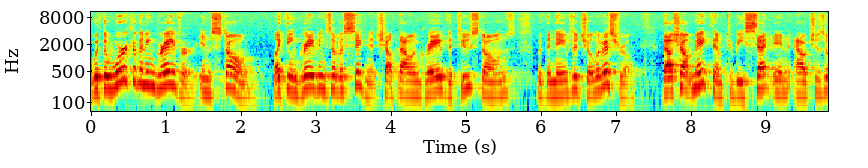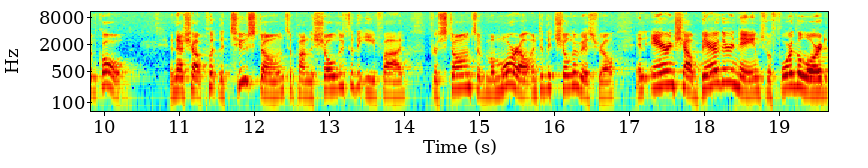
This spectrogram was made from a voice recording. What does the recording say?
With the work of an engraver in stone, like the engravings of a signet, shalt thou engrave the two stones with the names of the children of Israel. Thou shalt make them to be set in ouches of gold. And thou shalt put the two stones upon the shoulders of the ephod for stones of memorial unto the children of Israel. And Aaron shall bear their names before the Lord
